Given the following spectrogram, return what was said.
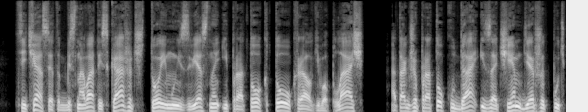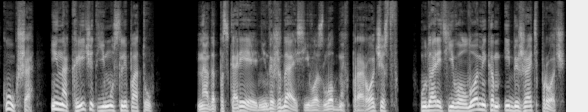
— «сейчас этот бесноватый скажет, что ему известно и про то, кто украл его плащ, а также про то, куда и зачем держит путь Кукша, и накличет ему слепоту. Надо поскорее, не дожидаясь его злобных пророчеств, ударить его ломиком и бежать прочь.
